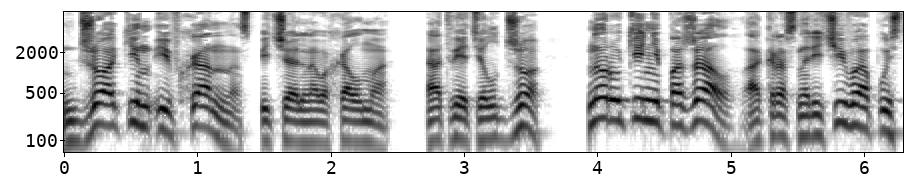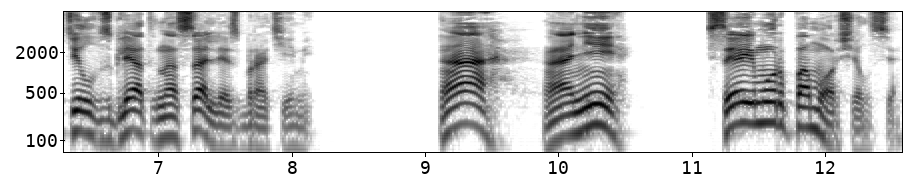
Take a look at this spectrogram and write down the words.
«Джоакин Ивханна с печального холма», — ответил Джо, но руки не пожал, а красноречиво опустил взгляд на Салли с братьями. «А, они...» Сеймур поморщился.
